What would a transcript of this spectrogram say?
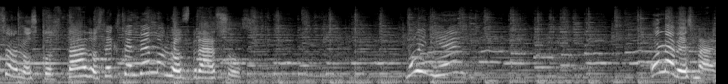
Eso a los costados. Extendemos los brazos. Muy bien. Una vez más.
